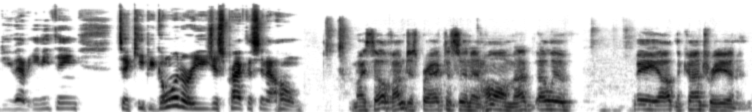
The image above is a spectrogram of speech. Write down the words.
do you have anything to keep you going, or are you just practicing at home? Myself, I'm just practicing at home. I, I live way out in the country, and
